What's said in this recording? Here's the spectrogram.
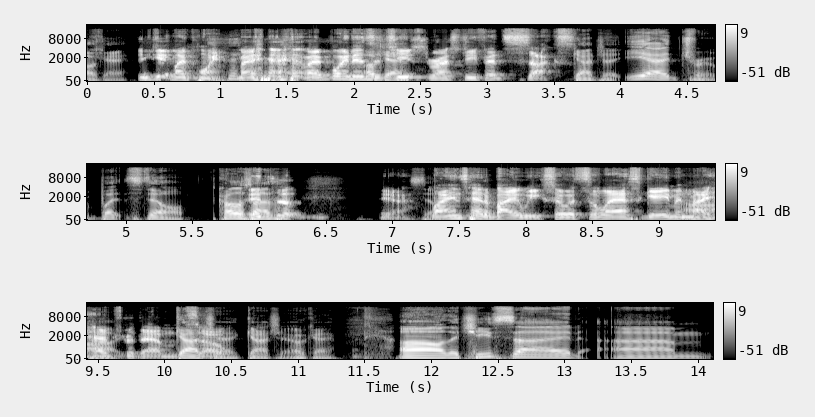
Oh, okay. You get my point. My my point is the Chiefs' rush defense sucks. Gotcha. Yeah, true, but still, Carlos. Hyde- yeah, Still. Lions had a bye week, so it's the last game in my Ah, head for them. Gotcha, So gotcha. Okay. Uh, on the Chiefs side, um,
